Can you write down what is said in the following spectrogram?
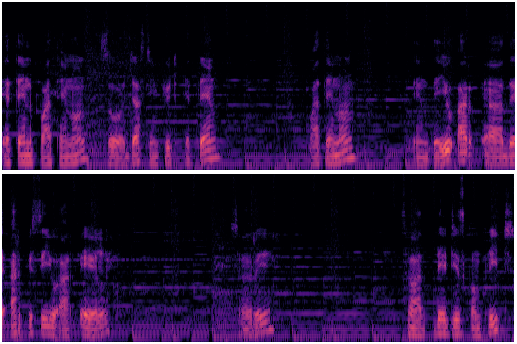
Athene Parthenon. So just input Athene Parthenon and the UR uh, the RPC URL sorry. So uh, that is complete.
